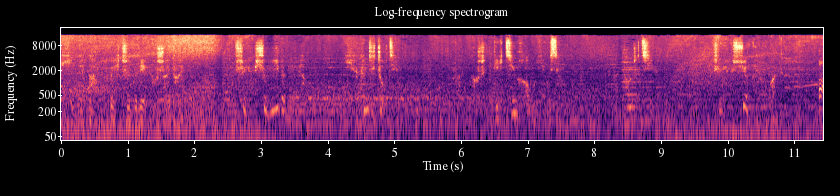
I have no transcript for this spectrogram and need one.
体内那股未知的力量衰退，至元圣衣的力量也跟着骤减。反倒是地精毫无影响，难道这气运只与血脉有关的？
